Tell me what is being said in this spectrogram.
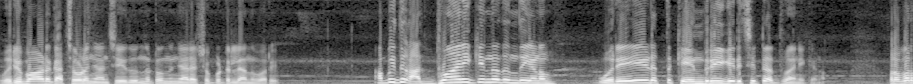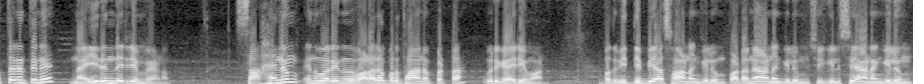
ഒരുപാട് കച്ചവടം ഞാൻ ചെയ്തു. എന്നിട്ടൊന്നും ഞാൻ രക്ഷപ്പെട്ടില്ല എന്ന് പറയും. അപ്പോൾ ഇത് അധ്വാനിക്കുന്നത് എന്ത് ചെയ്യണം? ഒരേയിടത്ത് കേന്ദ്രീകരിച്ചിട്ട് അധ്വാനിക്കണം. പ്രവർത്തനത്തിന് നൈരന്തര്യം വേണം. സഹനം എന്ന് പറയുന്നത് വളരെ പ്രധാനപ്പെട്ട ഒരു കാര്യമാണ്. അപ്പോൾ അത് വിദ്യാഭ്യാസമാണെങ്കിലും പഠനമാണെങ്കിലും ചികിത്സയാണെങ്കിലും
